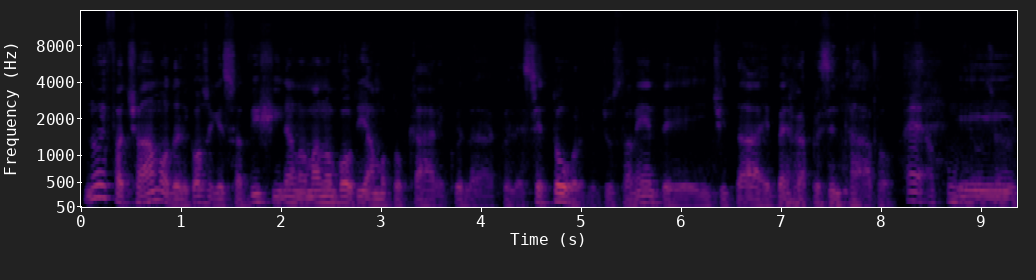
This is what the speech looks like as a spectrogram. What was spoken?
Noi facciamo delle cose che si avvicinano, ma non vogliamo toccare quella- quel settore che giustamente in città è ben rappresentato. Eh, appunto, E cioè,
